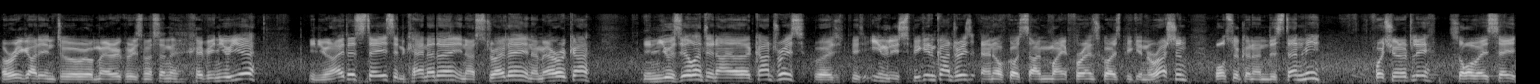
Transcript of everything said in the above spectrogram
regarding to Merry Christmas and Happy New Year in United States, in Canada, in Australia, in America, in New Zealand, in other countries, English-speaking countries, and of course some my friends who are speaking Russian also can understand me fortunately. So always say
